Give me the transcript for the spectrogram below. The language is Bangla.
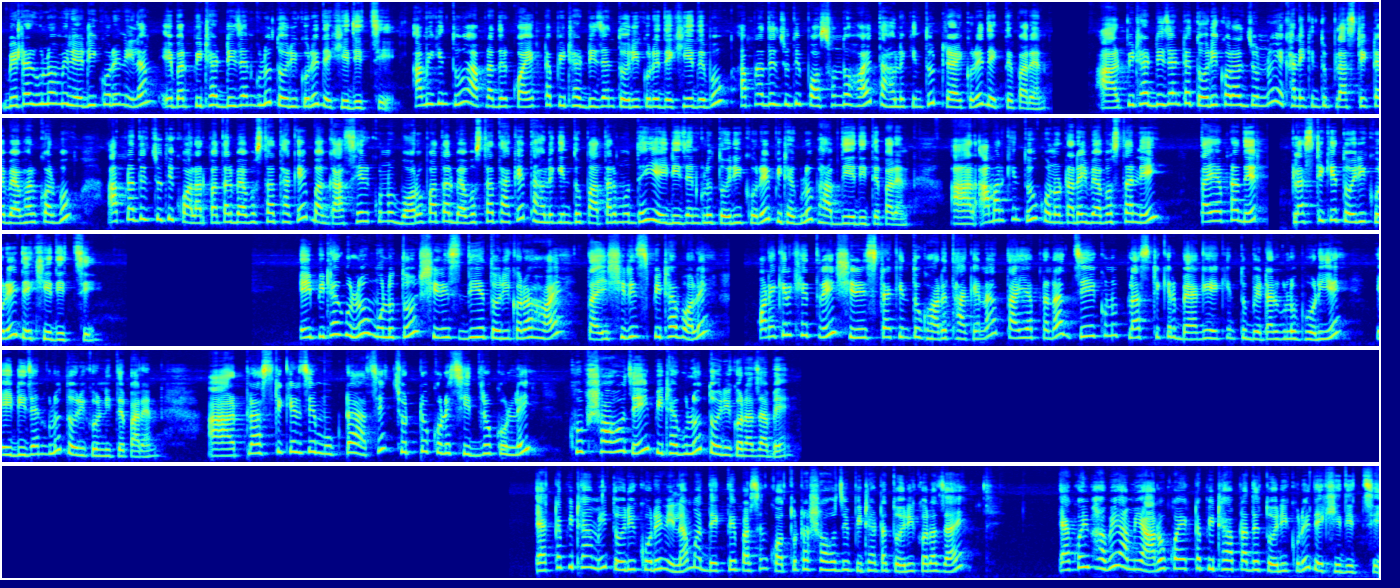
বেটারগুলো আমি রেডি করে নিলাম, এবার পিঠার ডিজাইনগুলো তৈরি করে দেখিয়ে দিচ্ছি। আমি কিন্তু আপনাদের কয়েকটা পিঠার ডিজাইন তৈরি করে দেখিয়ে দেব। আপনাদের যদি পছন্দ হয়, তাহলে কিন্তু ট্রাই করে দেখতে পারেন। আর পিঠার ডিজাইনটা তৈরি করার জন্য এখানে কিন্তু প্লাস্টিকটা ব্যবহার করব। আপনাদের যদি কলার পাতার ব্যবস্থা থাকে বা গাছের কোনো বড় পাতার ব্যবস্থা থাকে, তাহলে কিন্তু পাতার মধ্যেই এই ডিজাইনগুলো তৈরি করে পিঠাগুলো ভাব দিয়ে দিতে পারেন। আর আমার কিন্তু কোনোটারই ব্যবস্থা নেই, তাই আপনাদের প্লাস্টিকে তৈরি করে দেখিয়ে দিচ্ছি। এই পিঠাগুলো মূলত সিরিজ দিয়ে তৈরি করা হয়, তাই সিরিজ পিঠা বলে। অনেকের ক্ষেত্রেই সিরিজটা কিন্তু ঘরে থাকে না, তাই আপনারা যে কোনো প্লাস্টিকের ব্যাগে কিন্তু বেটারগুলো ভরিয়ে এই ডিজাইনগুলো তৈরি করে নিতে পারেন। আর প্লাস্টিকের যে মুখটা আছে ছোট্ট করে ছিদ্র করলেই খুব সহজেই পিঠাগুলো তৈরি করা যাবে। একটা পিঠা আমি তৈরি করে নিলাম আর দেখতে পাচ্ছেন কতটা সহজে পিঠাটা তৈরি করা যায়। একইভাবে আমি আরও কয়েকটা পিঠা আপনাদের তৈরি করে দেখিয়ে দিচ্ছি।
